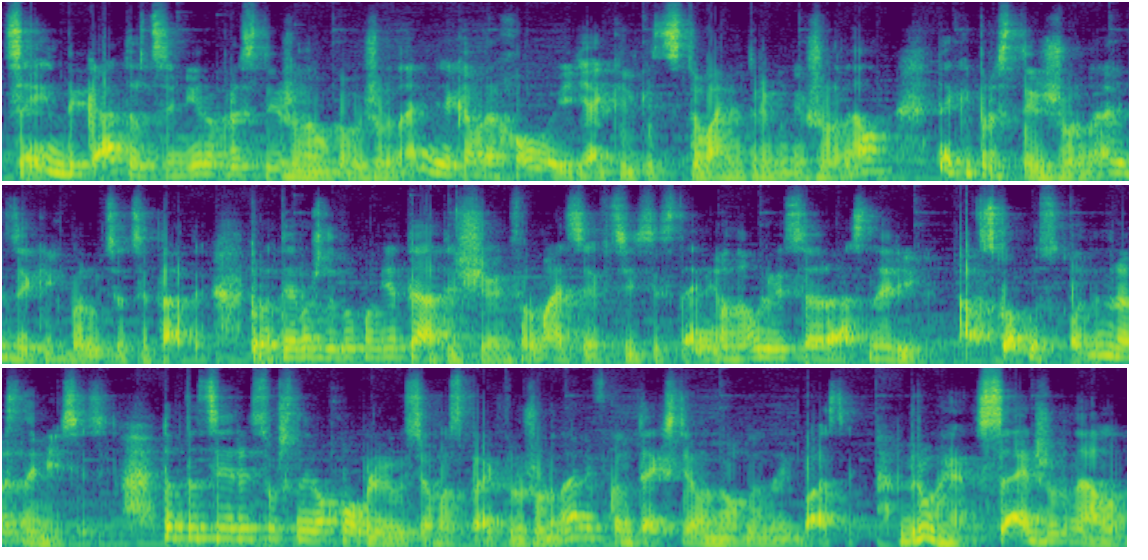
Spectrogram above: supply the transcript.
Це індикатор, це міра престижу наукових журналів, яка враховує як кількість цитувань отриманих журналом, так і престиж журналів, з яких беруться цитати. Проте важливо пам'ятати, що інформація в цій системі оновлюється раз на рік, а в Scopus один раз на місяць. Тобто цей ресурс не охоплює усього спектру журналів в контексті оновленої бази. Друге сайт журналу.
